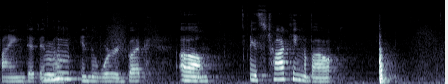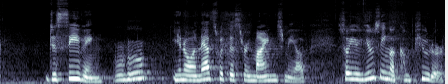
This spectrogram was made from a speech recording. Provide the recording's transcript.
find it in the in the word, but um, it's talking about deceiving. You know, and that's what this reminds me of. So you're using a computer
